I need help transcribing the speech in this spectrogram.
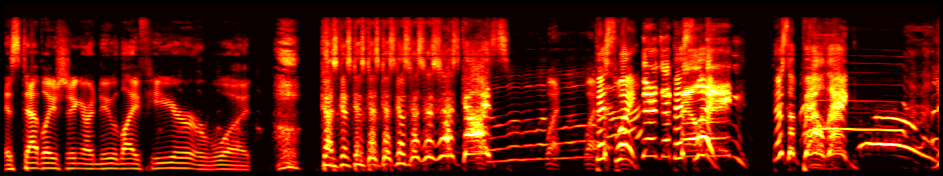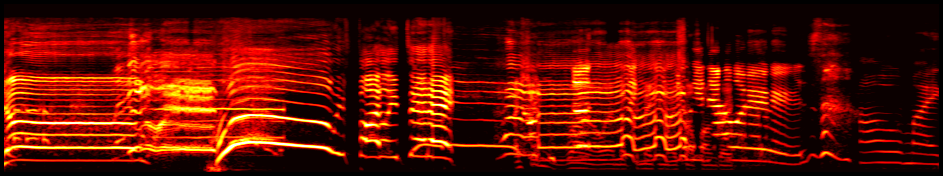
establishing our new life here or what. guys, guys, guys, guys, guys, guys, guys, guys, guys, guys! What? What? This way! There's a This way! building! There's a building! Yo! Building! Woo! We finally did it! I shouldn't be running all in. I should make myself Million hungry. hours. Oh my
